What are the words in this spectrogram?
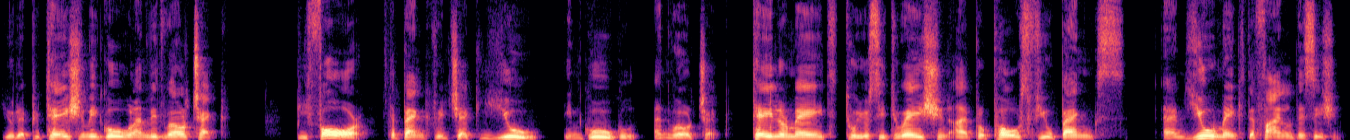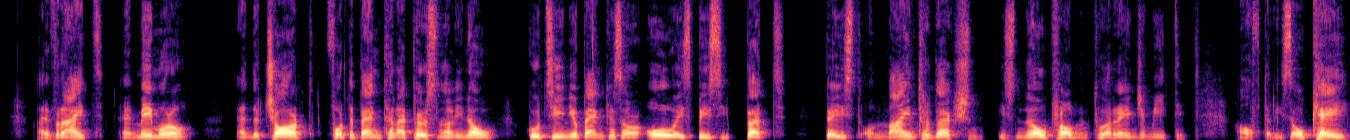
your reputation with Google and with WorldCheck before the bank will check you in Google and WorldCheck. Tailor-made to your situation, I propose few banks and you make the final decision. I write a memo and a chart for the banker I personally know. Good senior bankers are always busy, but based on my introduction, it's no problem to arrange a meeting. After it's okay,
